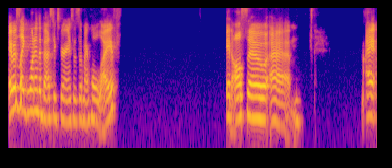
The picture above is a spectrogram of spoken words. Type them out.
It was like one of the best experiences of my whole life. It also, um, I,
